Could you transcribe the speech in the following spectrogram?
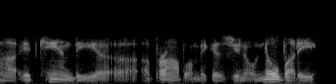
uh, it can be a, a problem because you know nobody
